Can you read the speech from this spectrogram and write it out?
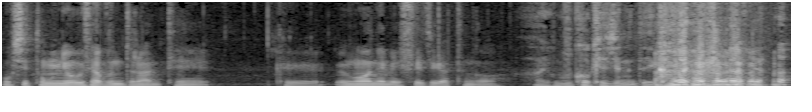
혹시 동료 의사분들한테 그 응원의 메시지 같은 거. 아, 이거 울컥해지는데, 이거.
